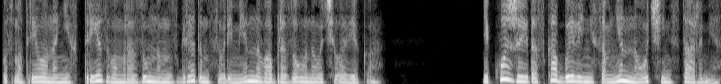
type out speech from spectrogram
посмотрела на них трезвым, разумным взглядом современного образованного человека. И кожа, и доска были, несомненно, очень старыми.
